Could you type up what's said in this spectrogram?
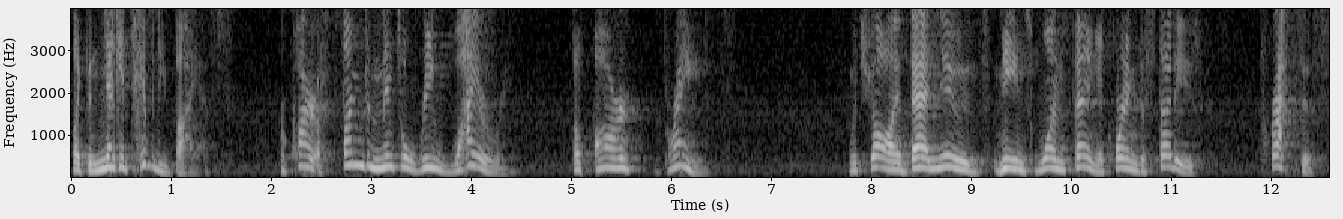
like the negativity bias, require a fundamental rewiring of our brains. Which, y'all, bad news means one thing, according to studies practice,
